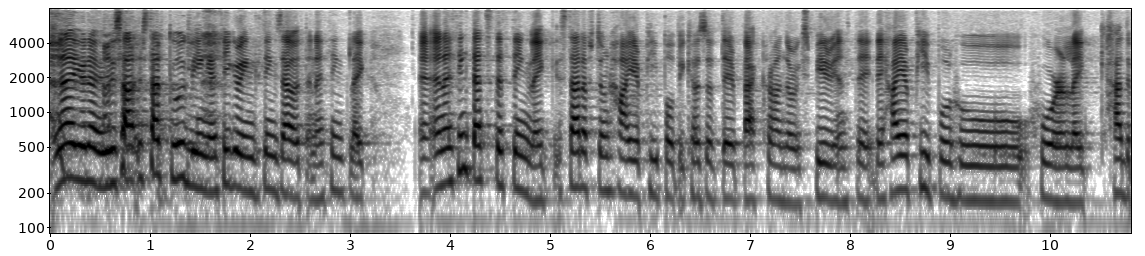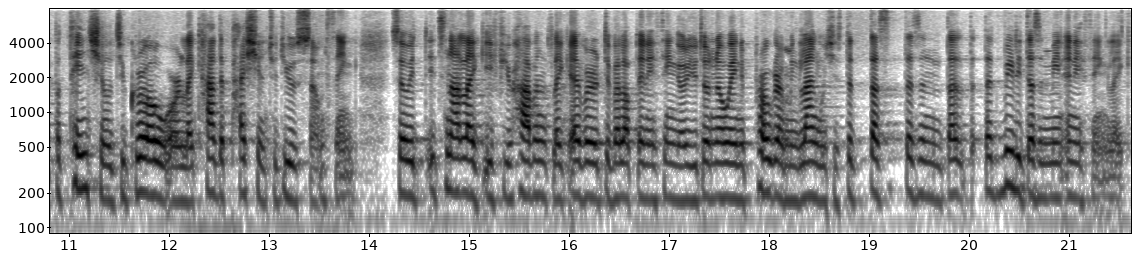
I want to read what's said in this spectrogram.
And then, you know, you start, start Googling and figuring things out. And I think like, and I think that's the thing, like startups don't hire people because of their background or experience. They, they hire people who, who are like, have the potential to grow or like have the passion to do something. So it, it's not like if you haven't like ever developed anything or you don't know any programming languages, that does, doesn't, that, that really doesn't mean anything. Like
